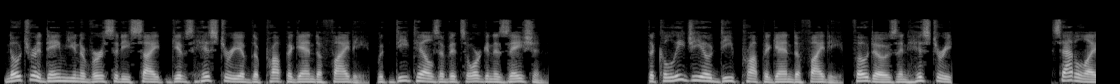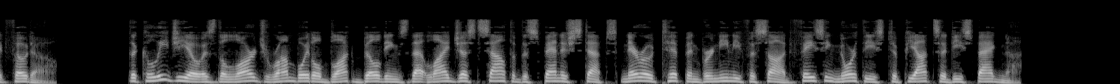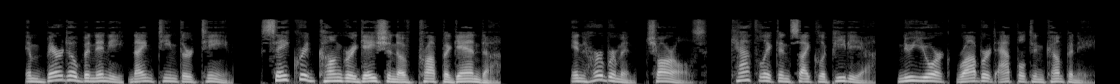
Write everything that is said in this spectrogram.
Notre Dame University site gives history of the Propaganda Fide, with details of its organization The Collegio di Propaganda Fide, photos and history Satellite photo the Collegio is the large rhomboidal block buildings that lie just south of the Spanish Steps narrow tip and Bernini facade facing northeast to Piazza di Spagna. Umberto Benigni 1913. Sacred Congregation of Propaganda. In Herbermann, Charles. Catholic Encyclopedia. New York, Robert Appleton Company.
